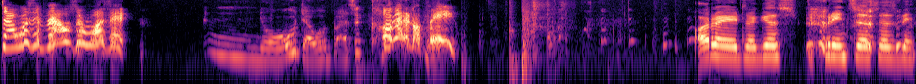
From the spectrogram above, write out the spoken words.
That wasn't Bowser, was it? No, a was Bowser. I gotta go pee. Alright, I guess Princess has been.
